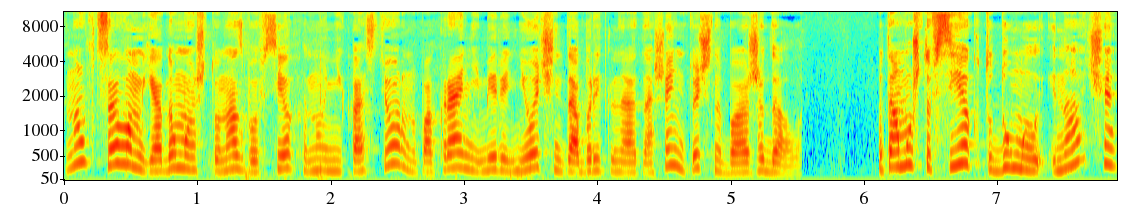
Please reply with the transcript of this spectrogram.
Ну, в целом, я думаю, что у нас бы всех, ну, не костер, но, по крайней мере, не очень одобрительное отношение точно бы ожидало. Потому что все, кто думал иначе,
